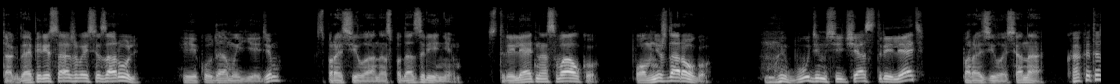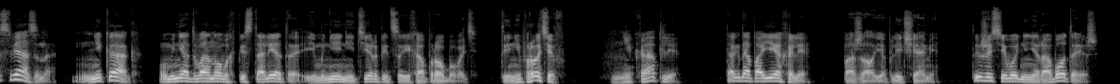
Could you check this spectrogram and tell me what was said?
«Тогда пересаживайся за руль». «И куда мы едем?» — спросила она с подозрением. «Стрелять на свалку. Помнишь дорогу?» «Мы будем сейчас стрелять?» — поразилась она. «Как это связано?» «Никак. У меня два новых пистолета, и мне не терпится их опробовать. Ты не против?» «Ни капли». «Тогда поехали», — пожал я плечами. «Ты же сегодня не работаешь?»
